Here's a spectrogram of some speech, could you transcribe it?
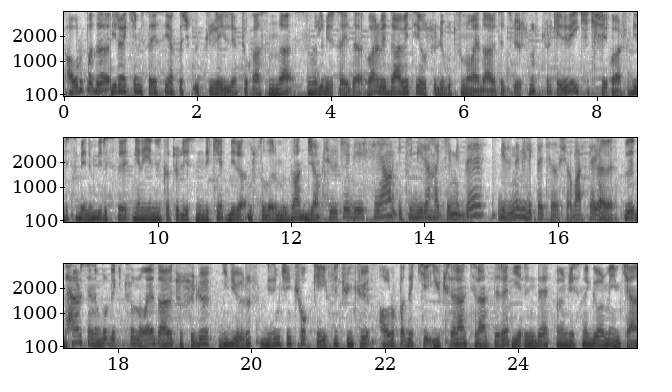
Avrupa'da bir hakemi sayısı yaklaşık 350. Çok aslında sınırlı bir sayıda var ve davetiye usulü bu turnuvaya davet ediliyorsunuz. Türkiye'de de iki kişi var. Birisi benim, birisi de gene Yenilik Atölyesi'ndeki bira ustalarımızdan Cem. Türkiye'de yaşayan iki bira hakemi de bizimle birlikte çalışıyor. Başka yok. Evet ve her sene buradaki turnuvaya davet usulü gidiyoruz. Bizim için çok keyifli çünkü Avrupa'daki yükselen trendleri yerinde öncesinde görme imkanı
